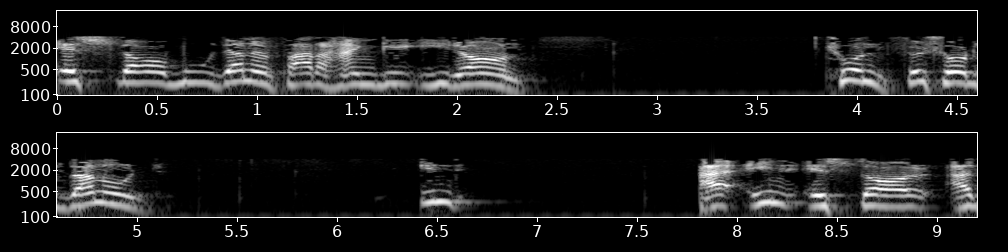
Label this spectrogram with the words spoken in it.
اصلاح بودن فرهنگ ایران چون فشردن و این این از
